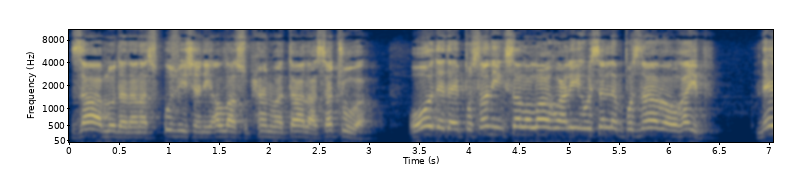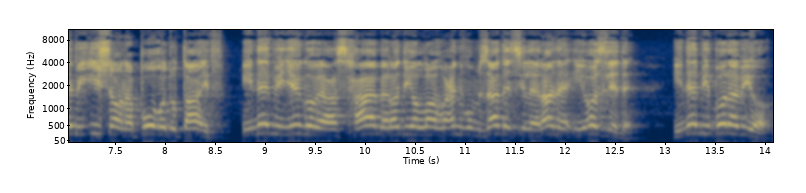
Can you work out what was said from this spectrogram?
zabluda da nas uzvišeni Allah subhanahu wa ta'ala sačuva. Ovdje da je poslanik sallallahu alaihi wa sallam poznavao gajb, ne bi išao na pohodu Taif i ne bi njegove ashabe radijallahu anhum zadesile rane i ozljede i ne bi boravio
